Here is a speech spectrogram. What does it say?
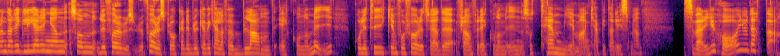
Och den där regleringen som du förespråkar, det brukar vi kalla för blandekonomi. Politiken får företräde framför ekonomin, så tämjer man kapitalismen. Sverige har ju detta,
